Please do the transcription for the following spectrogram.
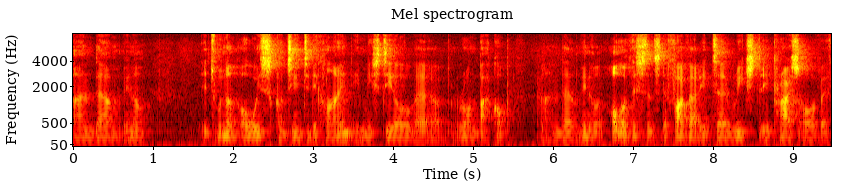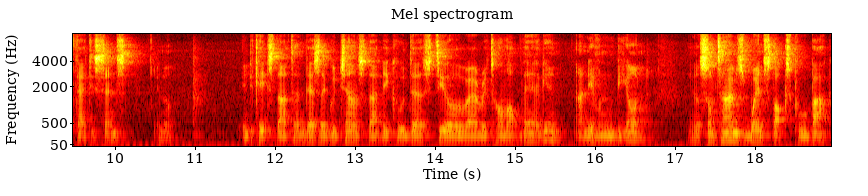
and um, you know, it will not always continue to decline. It may still uh, run back up, and um, you know, all of this since the fact that it uh, reached a price of uh, thirty cents, you know, indicates that um, there's a good chance that they could uh, still return up there again, and even beyond. You know, sometimes when stocks pull back,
